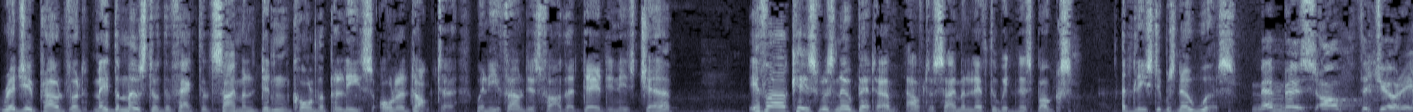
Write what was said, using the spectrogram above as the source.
Reggie Proudfoot made the most of the fact that Simon didn't call the police or a doctor when he found his father dead in his chair. If our case was no better after Simon left the witness box, at least it was no worse. Members of the jury,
